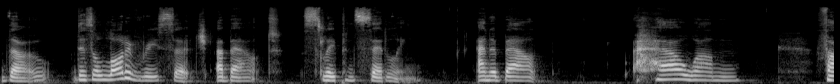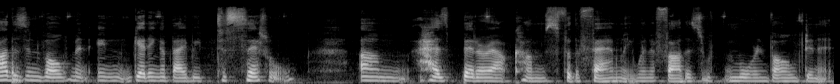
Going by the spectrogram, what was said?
though, there's a lot of research about sleep and settling and about how um, father's involvement in getting a baby to settle um, has better outcomes for the family when a father's more involved in it.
